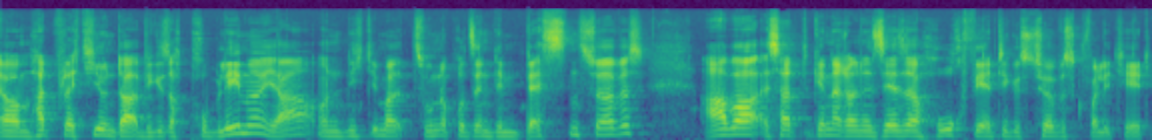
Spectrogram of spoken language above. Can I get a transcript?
ähm, hat vielleicht hier und da, wie gesagt, Probleme, ja, und nicht immer zu 100% den besten Service, aber es hat generell eine sehr, sehr hochwertige Servicequalität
